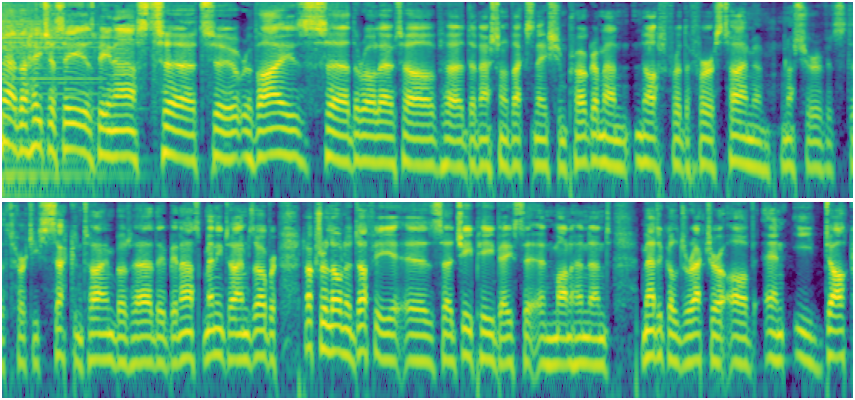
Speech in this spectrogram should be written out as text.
Now, the HSE has been asked uh, to revise uh, the rollout of uh, the national vaccination programme, and not for the first time. I'm not sure if it's the 32nd time, but uh, they've been asked many times over. Dr. Ilona Duffy is a GP based in Monaghan and medical director of NEDOC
